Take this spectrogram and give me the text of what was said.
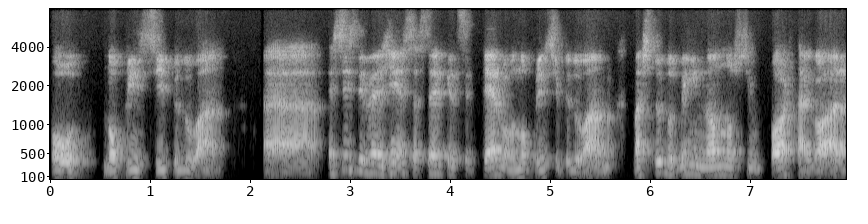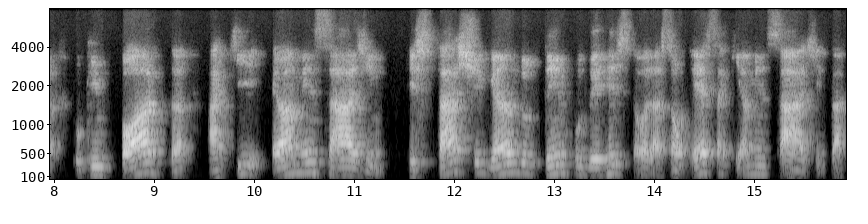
ou no princípio do ano. Uh, existe divergência acerca desse termo no princípio do ano, mas tudo bem, não nos importa agora. O que importa aqui é a mensagem. Está chegando o tempo de restauração. Essa aqui é a mensagem, tá?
